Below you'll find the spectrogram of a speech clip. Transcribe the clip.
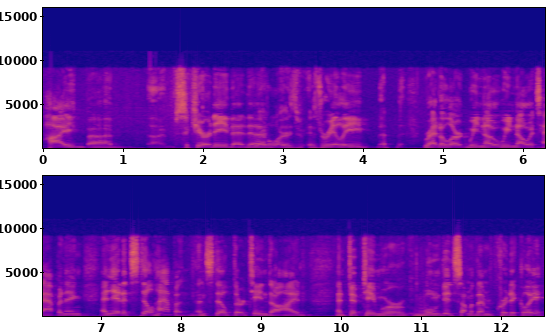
high uh, uh, security that uh, is, is really uh, red alert. We know we know it's happening, and yet it still happened, and still 13 died, and 15 were wounded. Some of them critically.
